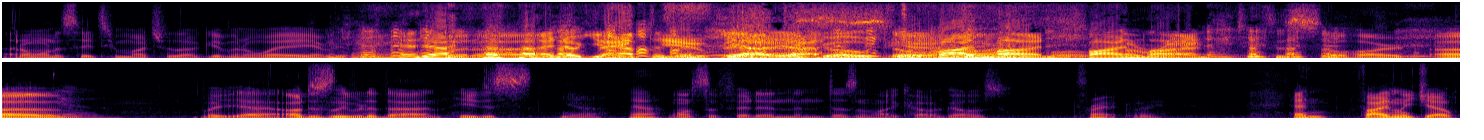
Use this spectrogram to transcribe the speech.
I don't want to say too much without giving away everything. Yeah. but, uh, I know you have to. you. Yeah, yeah. Go It's a fine hard. line. Fine All line. right. this is so hard. Um, Yeah. But yeah, I'll just leave it at that. He just Yeah. yeah wants to fit in and doesn't like how it goes. Right. And finally, Joe.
